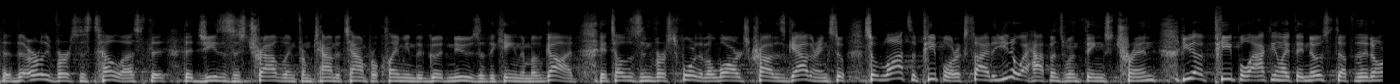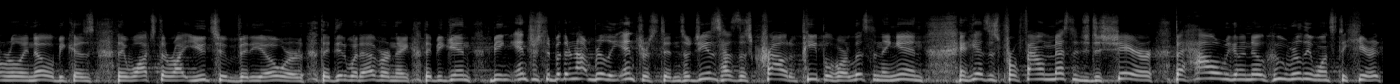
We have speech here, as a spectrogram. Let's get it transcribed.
The early verses tell us that, that Jesus is traveling from town to town proclaiming the good news of the kingdom of God. It tells us in verse 4 that a large crowd is gathering. So, so lots of people are excited. You know what happens when things trend. You have people acting like they know stuff that they don't really know because they watched the right YouTube video or they did whatever and they, they begin being interested, but they're not really interested. And so Jesus has this crowd of people who are listening in and he has this profound message to share. But how are we going to know who really wants to hear it,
